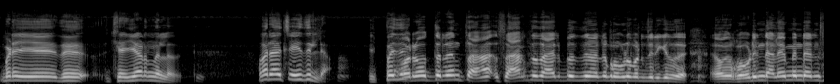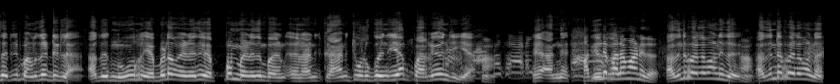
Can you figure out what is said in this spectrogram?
ഇവിടെ ഈ ഇത് ചെയ്യണം എന്നുള്ളത്. അവരത് ചെയ്തില്ല. ഇപ്പം ഓരോരുത്തരും സ്വാർത്ഥ താല്പര്യത്തിനായിട്ട് റോഡ് പണിതിരിക്കുന്നത്. റോഡിന്റെ അലൈൻമെന്റ് അനുസരിച്ച് പണിതിട്ടില്ല. അത് നൂറ് എവിടെ വേണേലും എപ്പം വേണേലും കാണിച്ചു കൊടുക്കുകയും ചെയ്യാം പറയുകയും ചെയ്യാം. അതിന്റെ ഫലമാണിത്. അതിന്റെ ഫലമാണിത്. അതിന്റെ ഫലമാണ്.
